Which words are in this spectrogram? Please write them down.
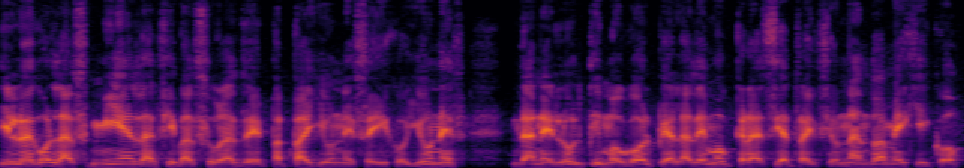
Y luego las mierdas y basuras de papá Yunes e hijo Yunes dan el último golpe a la democracia traicionando a México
